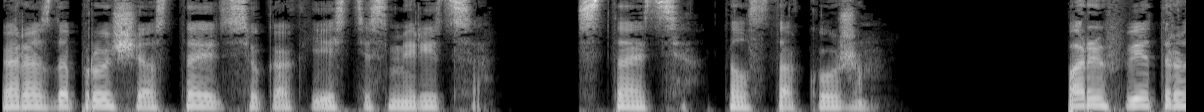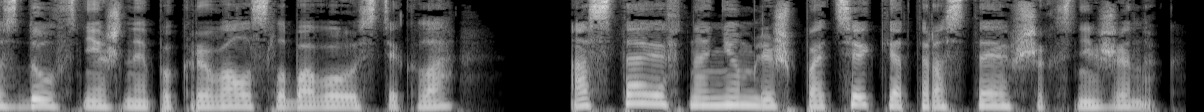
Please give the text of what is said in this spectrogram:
Гораздо проще оставить все как есть и смириться, стать толстокожим. Порыв ветра сдул снежное покрывало с лобового стекла, оставив на нем лишь потеки от растаявших снежинок.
